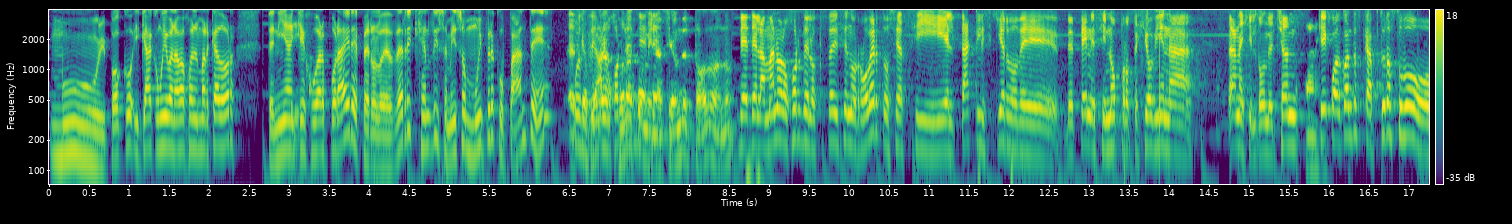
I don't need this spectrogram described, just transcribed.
muy poco. Y cada como iban abajo en el marcador, tenían que jugar por aire. Pero lo de Derrick Henry se me hizo muy preocupante, ¿eh? Es Pues, que fue a lo una, mejor fue una de- de- combinación de, todo, ¿no? de, de la mano a lo mejor de lo que está diciendo Roberto. O sea, si el tackle izquierdo de, de Tennessee no protegió bien a Tannehill, donde Chan, ¿qué, cu- ¿cuántas capturas tuvo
